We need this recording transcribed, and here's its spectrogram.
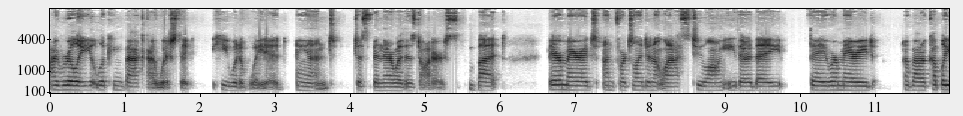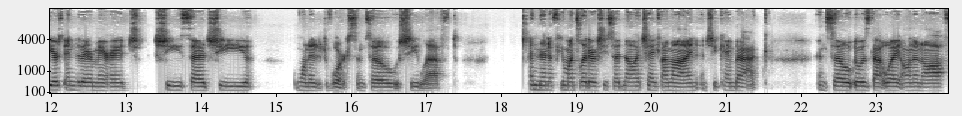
I really looking back, I wish that he would have waited and just been there with his daughters. But their marriage unfortunately didn't last too long either. They they were married about a couple years into their marriage. She said she wanted a divorce and so she left and then a few months later, she said, No, I changed my mind. And she came back. And so it was that way on and off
